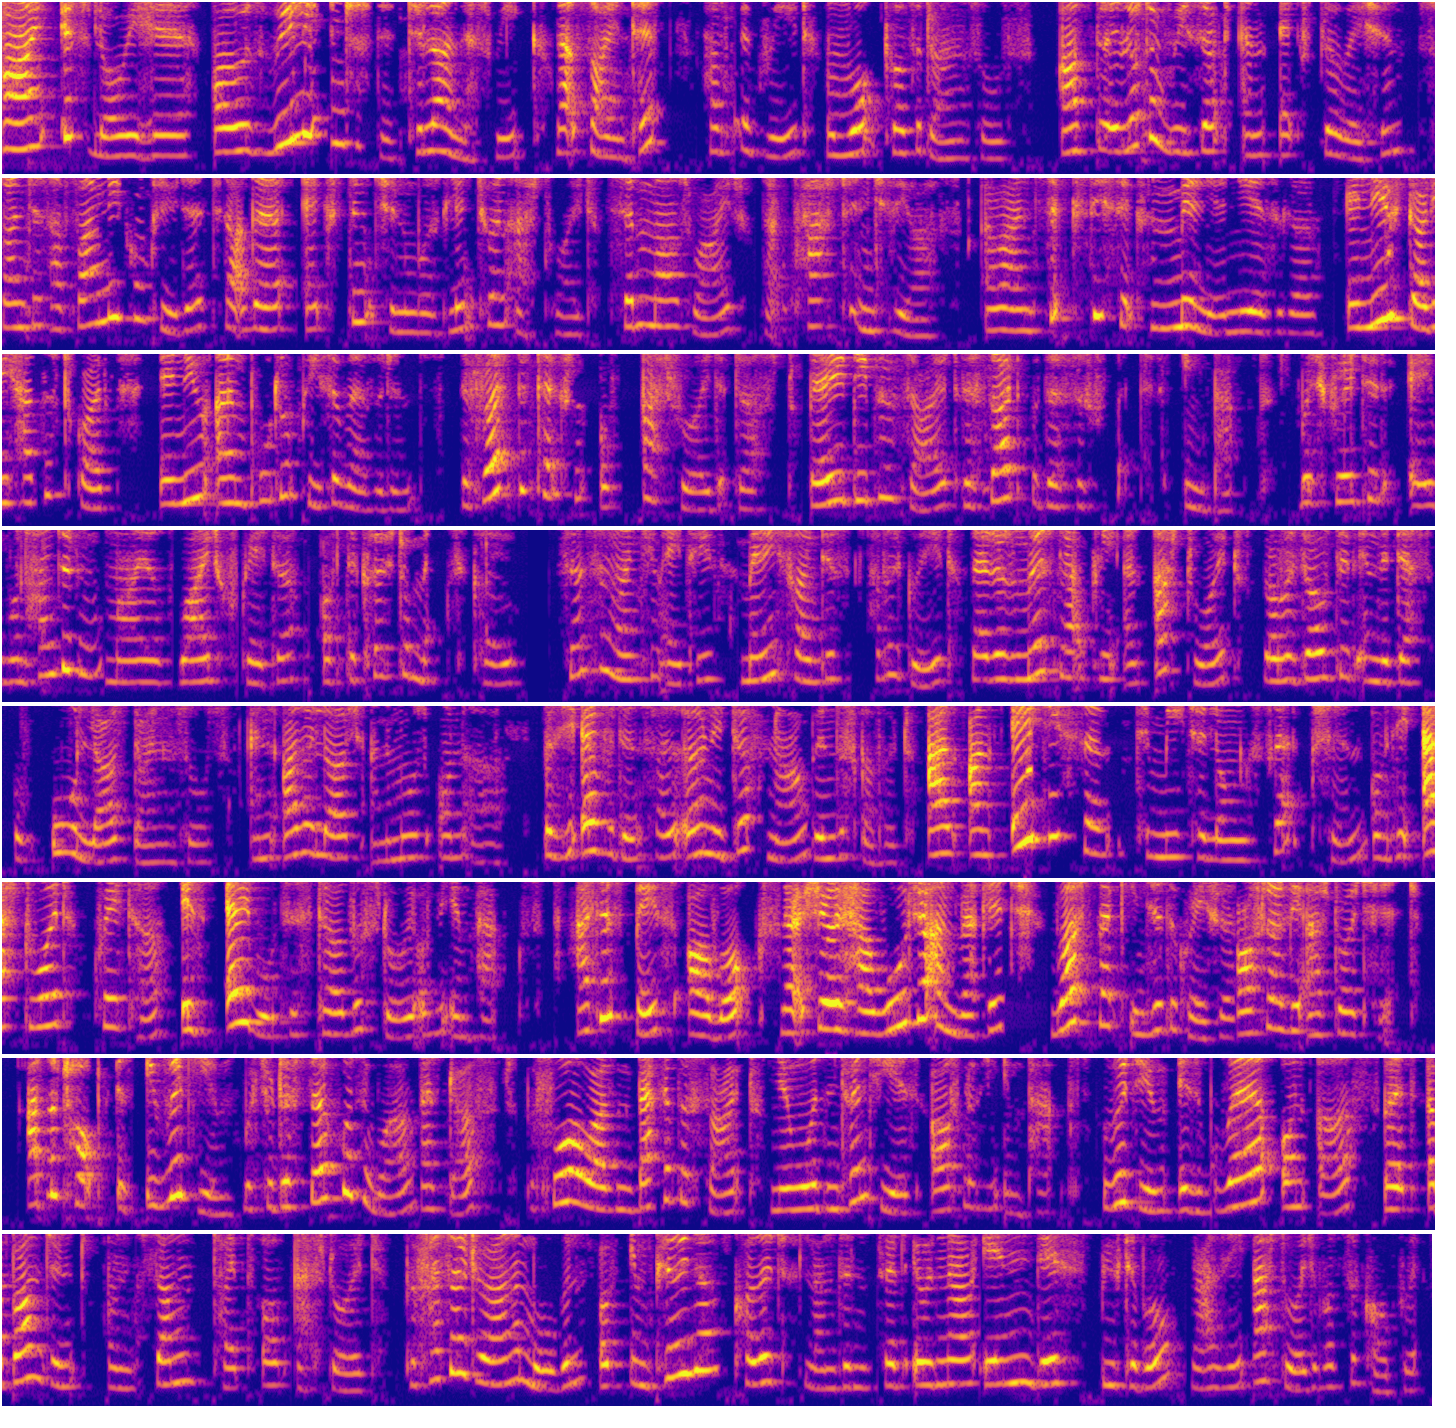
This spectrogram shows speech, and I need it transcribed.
Hi, it's Laurie here. I was really interested to learn this week that scientists have agreed on what killed the dinosaurs. After a lot of research and exploration, scientists have finally concluded that their extinction was linked to an asteroid seven miles wide that crashed into the Earth around 66 million years ago. A new study has described a new and important piece of evidence. The first detection of asteroid dust buried deep inside the site of the suspected impact, which created a 100 mile wide crater off the coast of Mexico. Since the 1980s, many scientists have agreed that it was most likely an asteroid that resulted in the deaths of all large dinosaurs and other large animals on Earth. But the evidence has only just now been discovered. As an 80 centimeter long section of the asteroid crater is able to tell the story of the impact. At its base are rocks that show how water and wreckage rushed back into the crater after the asteroid hit. At the top is iridium, which would have circled the world as dust before arriving back at the site no more than 20 years after the impact. Iridium is rare on Earth but abundant on some types of asteroid. Professor Joanna Morgan of Imperial College London said it was now indisputable that the asteroid was the culprit.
